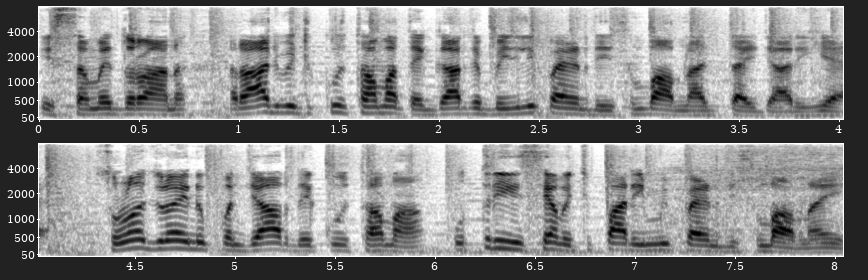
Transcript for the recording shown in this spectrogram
ਇਸ ਸਮੇਂ ਦੌਰਾਨ ਦੌਰਾਨ ਰਾਜ ਵਿੱਚ ਕੁਝ ਥਾਵਾਂ ਤੇ ਗਰਜ ਬਿਜਲੀ ਪੈਣ ਦੀ ਸੰਭਾਵਨਾ ਜਤਾਈ ਜਾ ਰਹੀ ਹੈ। 16 ਜੁਲਾਈ ਨੂੰ ਪੰਜਾਬ ਦੇ ਕੁਝ ਥਾਵਾਂ ਉੱਤਰੀ ਹਿੱਸਿਆਂ ਵਿੱਚ ਭਾਰੀ ਮੀਂਹ ਪੈਣ ਦੀ ਸੰਭਾਵਨਾ ਹੈ।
